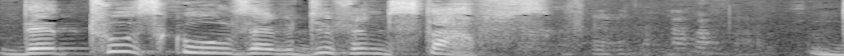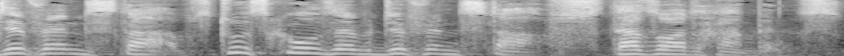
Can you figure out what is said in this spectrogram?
The two schools have different staffs. different staffs. Two schools have different staffs. That's what happens.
